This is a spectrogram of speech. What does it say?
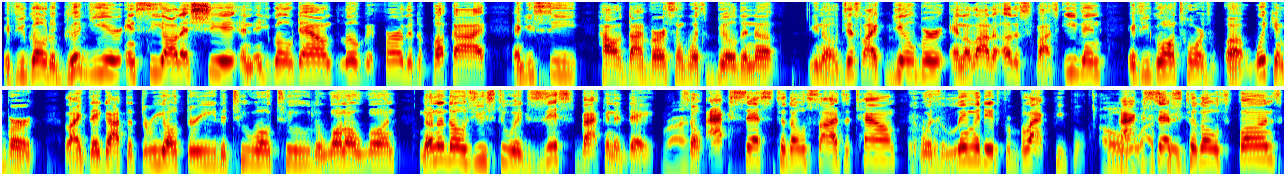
if you go to Goodyear and see all that shit, and, and you go down a little bit further to Buckeye, and you see how diverse and what's building up. You know, just like Mm-hmm. Gilbert and a lot of other spots. Even if you're going towards uh, Wickenburg, like they got the 303, the 202, the 101. None of those used to exist back in the day. Right. So access to those sides of town was limited for black people. Oh, I access to those funds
